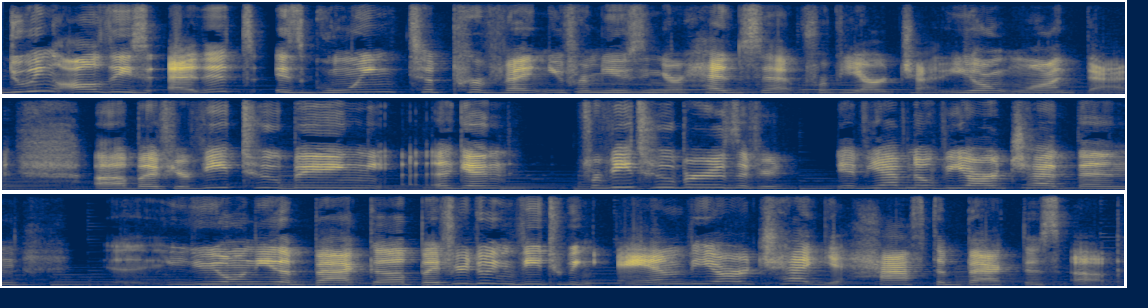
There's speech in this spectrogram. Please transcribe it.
doing all these edits is going to prevent you from using your headset for VR chat. You don't want that. Uh, but if you're VTubing, again, for VTubers, if you're if you have no VR chat, then uh, you don't need a backup. But if you're doing VTubing and VR chat, you have to back this up.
